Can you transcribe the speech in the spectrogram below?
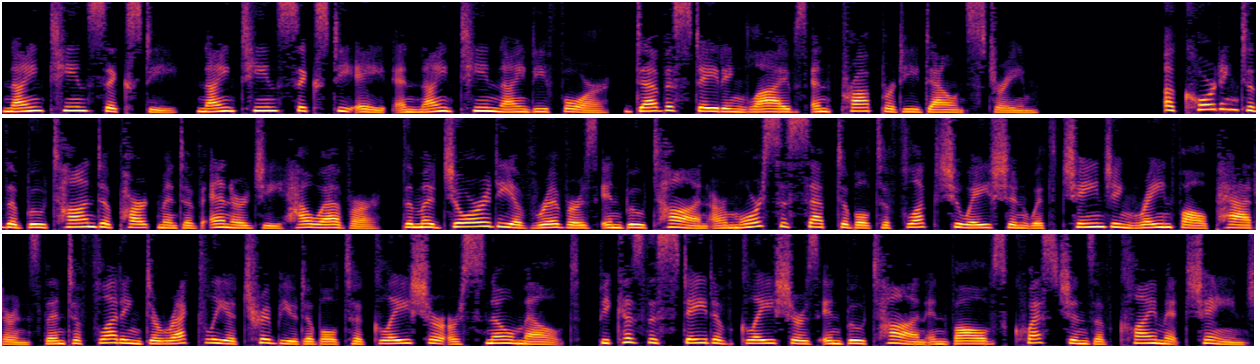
1960, 1968 and 1994, devastating lives and property downstream. According to the Bhutan Department of Energy however, the majority of rivers in Bhutan are more susceptible to fluctuation with changing rainfall patterns than to flooding directly attributable to glacier or snow melt, because the state of glaciers in Bhutan involves questions of climate change,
